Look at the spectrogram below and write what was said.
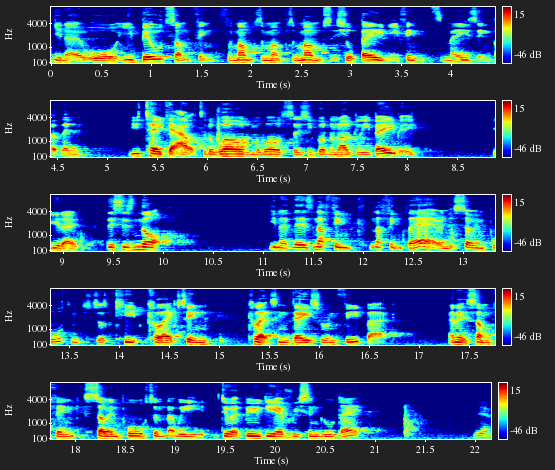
you know, or you build something for months and months and months, it's your baby, you think it's amazing, but then you take it out to the world and the world says you've got an ugly baby. You know, this is not you know, there's nothing nothing there and it's so important to just keep collecting collecting data and feedback. And it's something so important that we do at Boogi every single day. Yeah.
